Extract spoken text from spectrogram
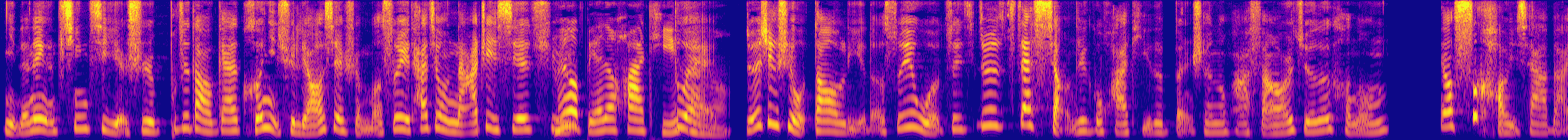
你的那个亲戚也是不知道该和你去聊些什么，所以他就拿这些去没有别的话题。对，我觉得这个是有道理的。所以我最近就是在想这个话题的本身的话，反而觉得可能要思考一下吧，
